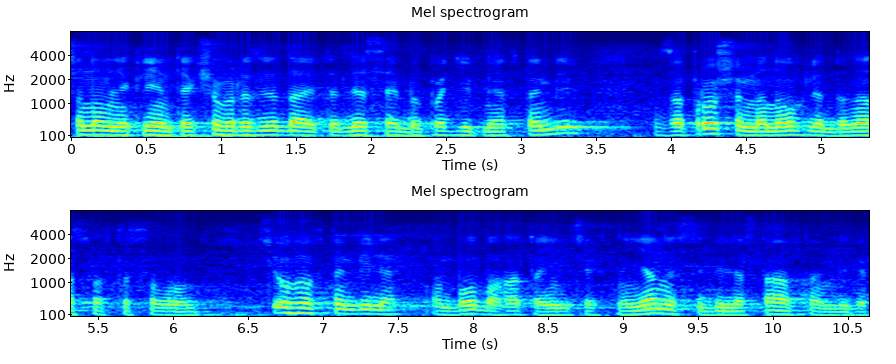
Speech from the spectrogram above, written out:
Шановні клієнти, якщо ви розглядаєте для себе подібний автомобіль, запрошуємо на огляд до нас в автосалон. Цього автомобіля або багато інших. Наявності біля 100 автомобілів.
